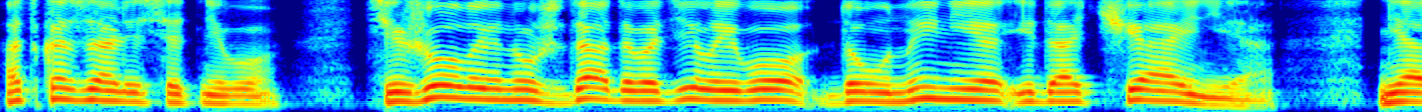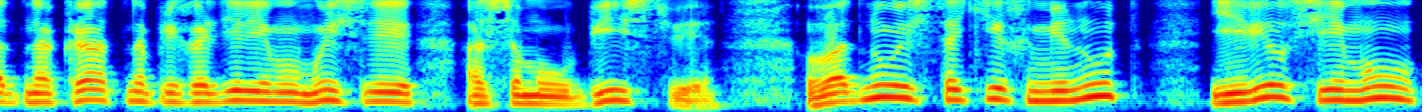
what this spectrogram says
отказались от него. Тяжелая нужда доводила его до уныния и до отчаяния. Неоднократно приходили ему мысли о самоубийстве. В одну из таких минут явился ему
